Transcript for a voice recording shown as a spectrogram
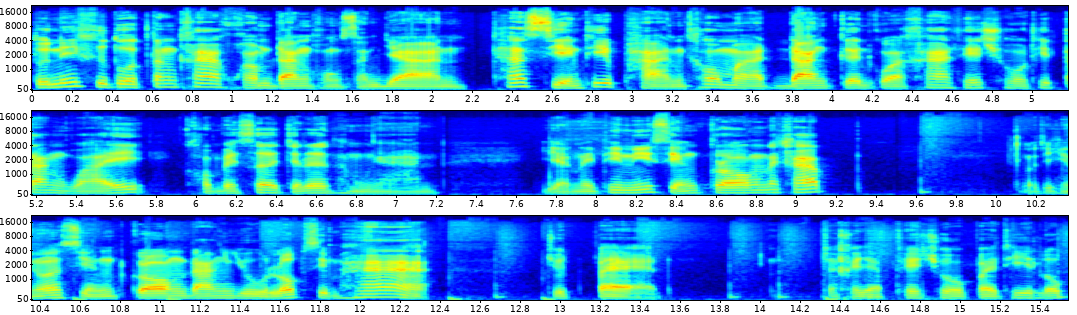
ตัวนี้คือตัวตั้งค่าความดังของสัญญาณ ถ้าเสียงที่ผ่านเข้ามาดังเกินกว่าค่า Threshold ที่ตั้งไว้ คอมเพรสเซอร์จะเริ่มทำงาน อย่างในที่นี้เสียงกรองนะครับ เราจะเห็นว่าเสียงกรองดังอยู่ลบ15.8 จะขยับเทสโชไปที่ลบ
